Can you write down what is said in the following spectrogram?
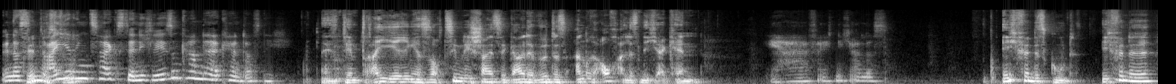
Wenn das einem Findest du? Dreijährigen zeigst, der nicht lesen kann, der erkennt das nicht. Dem Dreijährigen ist es auch ziemlich scheißegal, der wird das andere auch alles nicht erkennen. Ja, vielleicht nicht alles. Ich finde es gut. Ich finde,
